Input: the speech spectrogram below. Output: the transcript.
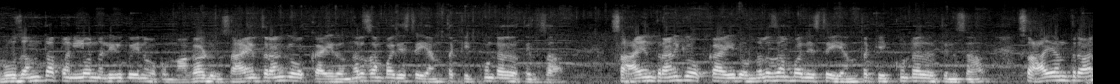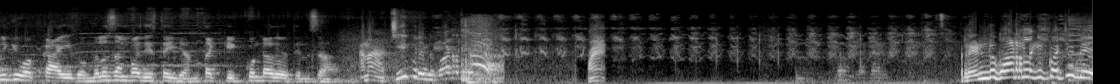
రోజంతా పనిలో నలిగిపోయిన ఒక మగాడు సాయంత్రానికి ఒక ఐదు వందలు సంపాదిస్తే ఎంత కిక్ ఉంటుందో తెలుసా? సాయంత్రానికి ఒక్క ఐదు వందలు సంపాదిస్తే ఎంత కిక్ ఉంటుందో తెలుసా? సాయంత్రానికి ఒక్క ఐదు వందలు సంపాదిస్తే ఎంత కిక్ ఉంటుందో తెలుసా? అన్నా చీపు రెండు వాటర్ రెండు కోటర్లకి వచ్చింది.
